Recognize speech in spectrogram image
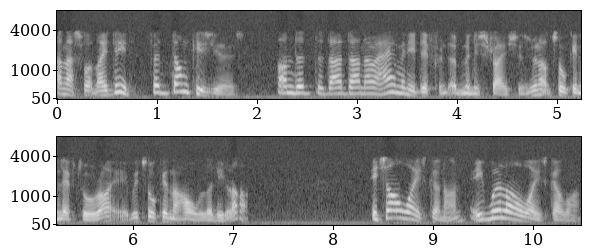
And that's what they did for donkey's years. Under I don't know how many different administrations. We're not talking left or right here. We're talking the whole bloody lot. It's always gone on. It will always go on.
